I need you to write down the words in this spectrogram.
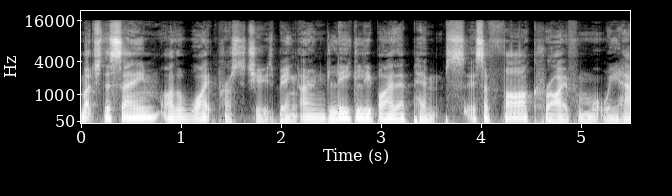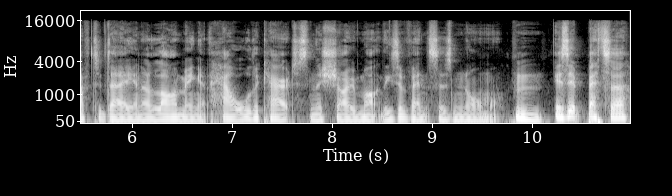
Much the same are the white prostitutes being owned legally by their pimps. It's a far cry from what we have today and alarming at how all the characters in the show mark these events as normal. Hmm. Is it better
